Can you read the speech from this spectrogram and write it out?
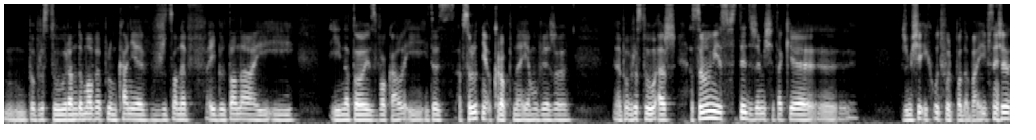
mm, po prostu randomowe plumkanie wrzucone w Abletona i, i, i na to jest wokal i, i to jest absolutnie okropne. Ja mówię, że e, po prostu aż, a samemu jest wstyd, że mi się takie, e, że mi się ich utwór podoba i w sensie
